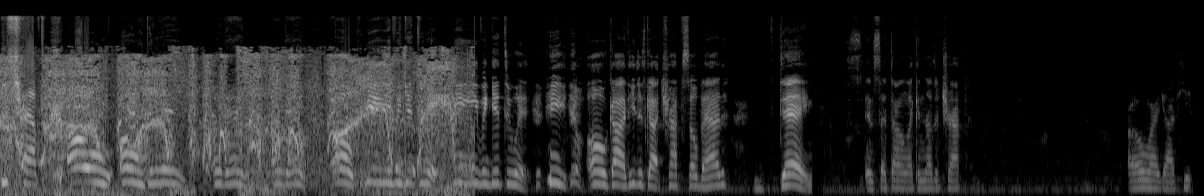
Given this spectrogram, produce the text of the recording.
he's trapped. Oh, oh, dang. Oh, dang. Oh, dang. Oh, he didn't even get to it. He didn't even get to it. He, oh, God, he just got trapped so bad. Dang. And set down like another trap. Oh, my God. He,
